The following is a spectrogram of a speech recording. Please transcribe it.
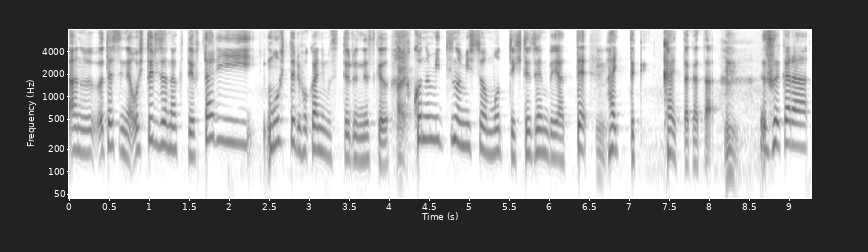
あの私ねお一人じゃなくて二人もう一人他にも知ってるんですけど、はい。この3つのミッションを持ってきて全部やってうん。入って帰った方、うん。それから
